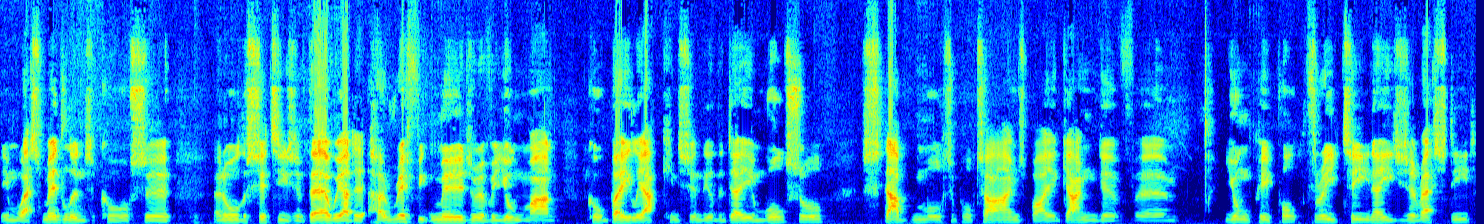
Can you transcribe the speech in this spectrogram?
in West Midlands, of course, uh, and all the cities of there. We had a horrific murder of a young man called Bailey Atkinson the other day in Walsall, stabbed multiple times by a gang of um, young people, three teenagers arrested.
